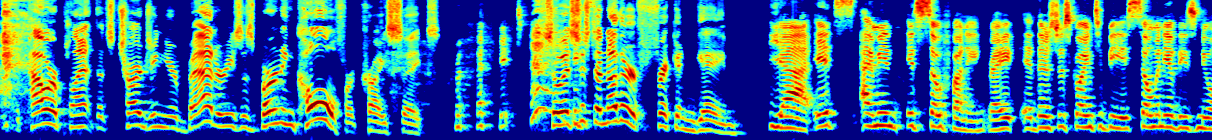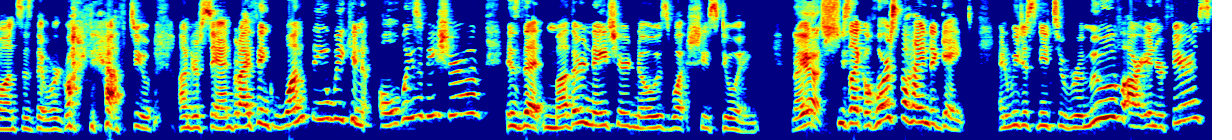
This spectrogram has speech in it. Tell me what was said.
the power plant that's charging your batteries is burning coal for Christ's sakes. Right. So it's just another frickin' game. Yeah, it's, I mean, it's so funny, right? There's just going to be so many of these nuances that we're going to have to understand. But I think one thing we can always be sure of is that Mother Nature knows what she's doing. Right? Yes. She's like a horse behind a gate. And we just need to remove our interference.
